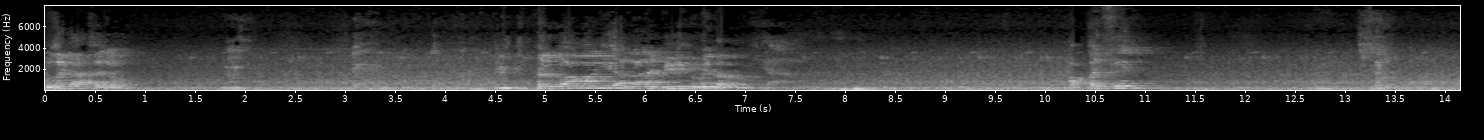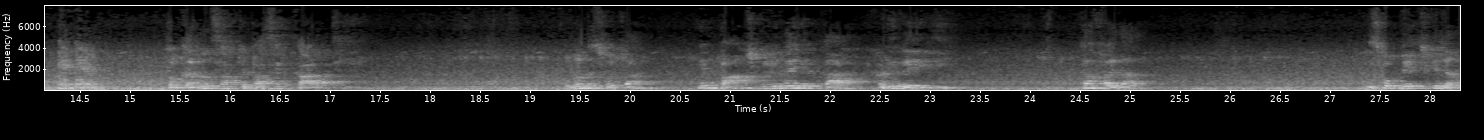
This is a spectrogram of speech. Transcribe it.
اس نے کہا اچھا جو پھر دعا مانگی، اللہ نے بیوی کو بھی نرم کیا۔ اب پیسے۔ تو کرنل صاحب کے پاس ایک کار تھی۔ انہوں نے سوچا یہ پانچ مہینے یہ کار کھڑی رہے گی۔ کیا فائدہ؟ اس کو بیچ کے جانا۔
